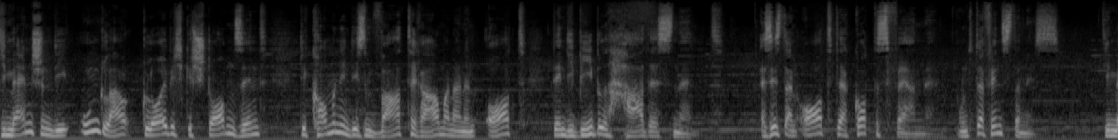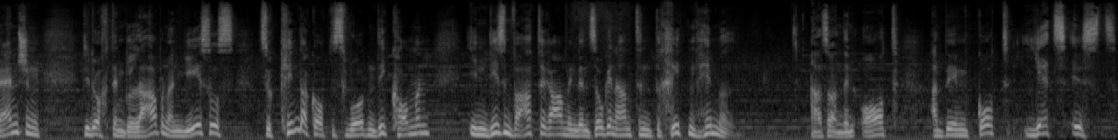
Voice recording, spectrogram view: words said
Die Menschen, die ungläubig gestorben sind, die kommen in diesem Warteraum an einen Ort, den die Bibel Hades nennt. Es ist ein Ort der Gottesferne und der Finsternis. Die Menschen, die durch den Glauben an Jesus zu Kinder Gottes wurden, die kommen in diesem Warteraum in den sogenannten dritten Himmel, also an den Ort, an dem Gott jetzt ist.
